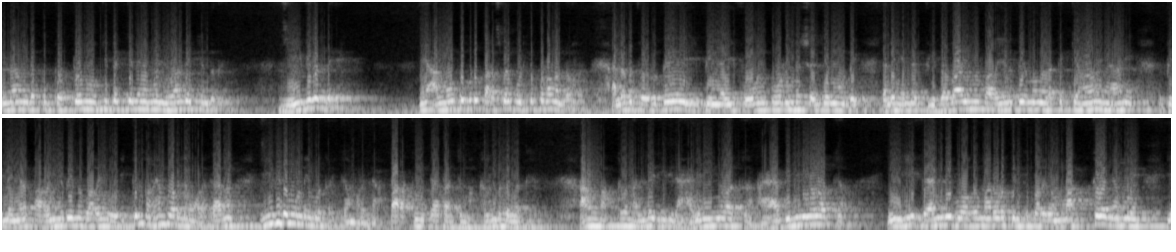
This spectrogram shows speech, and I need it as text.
എല്ലാ നിരക്കും പറ്റുമോ നോക്കിയിട്ടൊക്കെയാണ് നമ്മൾ വിവാഹം കഴിക്കേണ്ടത്? ജീവിതല്ലേ? നീ അങ്ങോട്ടും ഇങ്ങോട്ടും പരസ്പരം പൊരുത്തപ്പെടണമല്ലോ. അല്ലാതെ വെറുതെ ഈ പിന്നെ ഈ ഫോൺ കോളിന്റെ ശല്യം കൊണ്ട് അല്ലെങ്കിൽ എന്നെ വിധവ എന്ന് പറയരുത് എന്ന നിലക്കൊക്കെയാണ് ഞാൻ പിന്നെ ഇങ്ങനെ പറഞ്ഞത് എന്ന് പറയുന്നത് ഒരിക്കലും പറയാൻ പാടില്ല മോളെ. കാരണം ജീവിതം കൊണ്ട് നമ്മൾ കഴിക്കാൻ പാടില്ല. പറക്കം കിട്ടാത്ത അഞ്ച് മക്കളുണ്ടല്ലോ നിങ്ങൾക്ക്. ആ മക്കളെ നല്ല രീതിയിൽ ആലിന്യങ്ങളാക്കുക ആബിന്യങ്ങളാക്കുക ഈ ഫാമിലി ബ്ലോഗർമാരോടൊക്കെ എനിക്ക് പറയാം മക്കളെ നമ്മൾ ഈ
